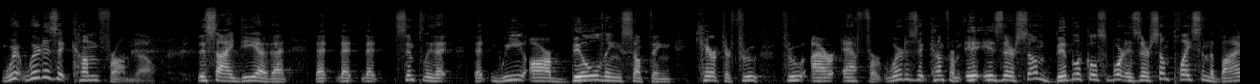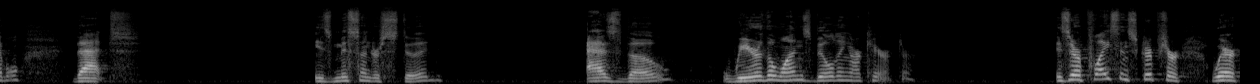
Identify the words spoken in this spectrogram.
Where, where does it come from, though? This idea that, that, that, that simply that, that we are building something, character, through, through our effort. Where does it come from? Is, is there some biblical support? Is there some place in the Bible that is misunderstood as though we're the ones building our character? Is there a place in Scripture where,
